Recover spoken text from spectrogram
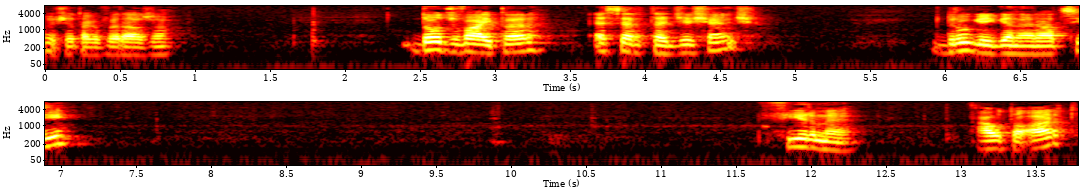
że się tak wyrażę. Dodge Viper SRT10 drugiej generacji. Firmy AutoArt.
